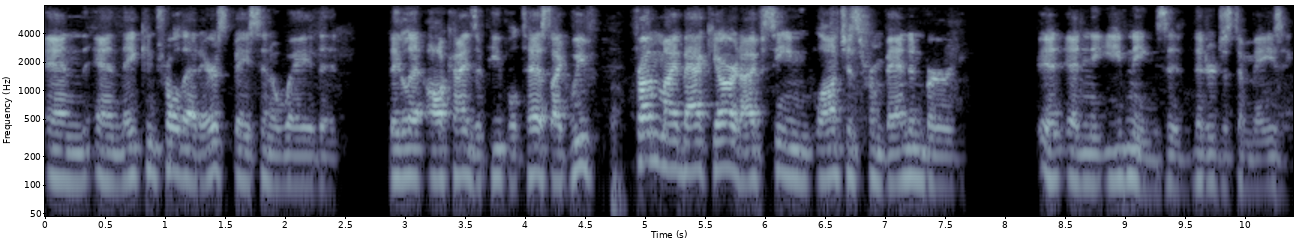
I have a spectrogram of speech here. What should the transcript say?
and and they control that airspace in a way that they let all kinds of people test. Like we've from my backyard, I've seen launches from Vandenberg in, in the evenings that, that are just amazing.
